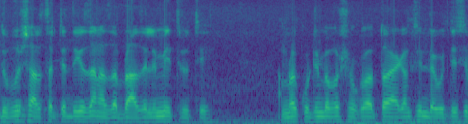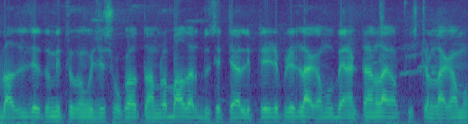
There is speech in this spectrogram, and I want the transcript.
দুপুর সাড়ে চারটার দিকে জানা যা ব্রাজিলের মৃত্যুতে। আমরা কঠিন কঠিনভাবে শোকাহত এখন চিন্তা করতেছি ব্রাজিল যেহেতু মৃত্যুবরণ করছে শোকাহত আমরা বাজার দু আলি প্লেটে প্লেট লাগামো ব্যানার টানা লাগামো ফিস্টন লাগামো।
